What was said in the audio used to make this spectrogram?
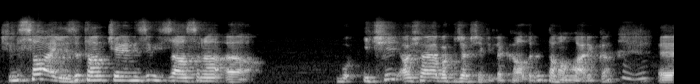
Şimdi sağ elinizi tam çenenizin hizasına e, bu içi aşağıya bakacak şekilde kaldırın. Tamam harika. Hı hı. E,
